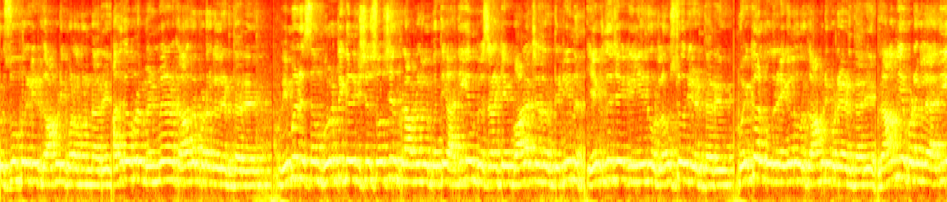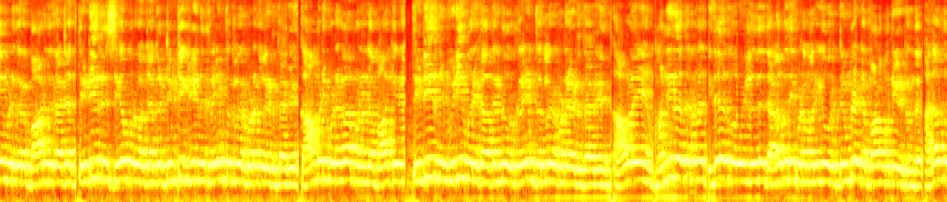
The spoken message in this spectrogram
ஒரு சூப்பர் ஹிட் காமெடி படம் பண்ணாரு. அதுக்கப்புறம் மென்மையான காதல் படங்கள் எடுத்தாரு. விமனிசம் பொலிட்டிக்கல் இஷ்யூ சோசியல் ப்ராப்ளங்கள் பத்தி அதிகம் பேசுற கே. பாலச்சந்திரன் திடீர்னு ஏக் துஜே ஒரு லவ் ஸ்டோரி எடுத்தாரு. பொய்க்கால் குதிரைகள் ஒரு காமெடி படம் எடுத்தாரு. கிராமிய படங்களை அதிகம் எடுக்கிற பாரதி ராஜா திடீர்னு சிகப்பு ரோஜாக்கு டிக் டிக் கிரைம் த்ரில்லர் படங்கள் எடுத்தாரு. காமெடி படங்களா பண்ணின பாக்கிய திடீர்னு விடியமறை காத்தன்னு ஒரு கிரைம் த்ரில்லர் படம் எடுத்தாரு. அவளே மணிரத்னம் இதே கோவில் இருந்து தளபதி படம் வரைக்கும் ஒரு டெம்ப்ளேட்டை ஃபாலோ பண்ணிட்டு இருந்தார். அதாவது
